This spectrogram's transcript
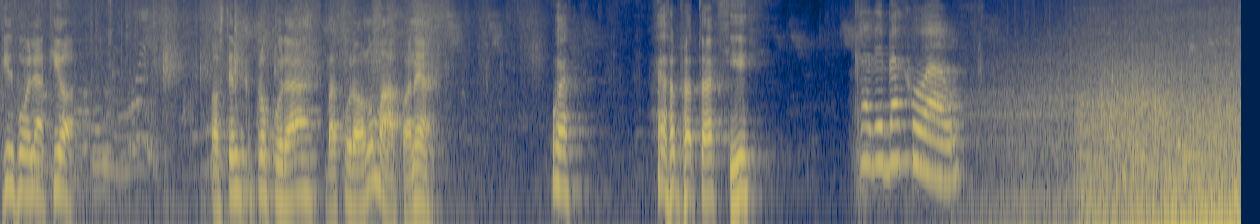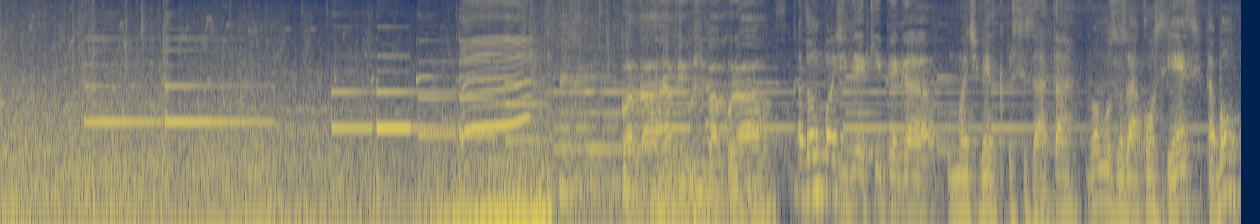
Aqui, vamos olhar aqui, ó. Nós temos que procurar Bacurau no mapa, né? Ué, era pra estar aqui. Cadê Bacurau? Boa tarde, amigos de Bacurau. Cada um pode vir aqui pegar o mantimento que precisar, tá? Vamos usar a consciência, tá bom?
